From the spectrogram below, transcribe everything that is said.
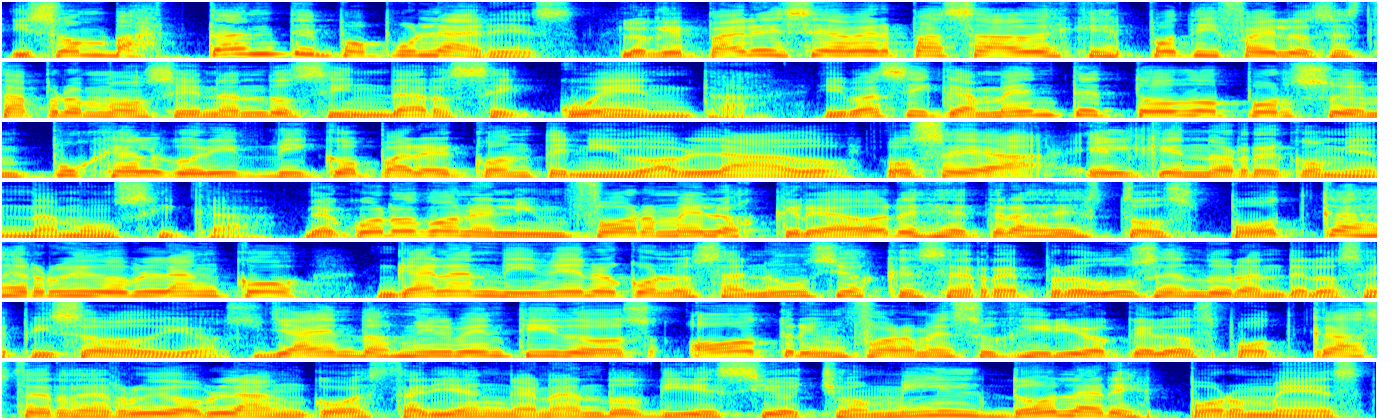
y son bastante populares. Lo que parece haber pasado es que Spotify los está promocionando sin darse cuenta. Y básicamente todo por su empuje algorítmico para el contenido hablado. O sea, el que no recomienda música. De acuerdo con el informe, los creadores detrás de estos podcasts de ruido blanco ganan dinero con los anuncios que se reproducen durante los episodios. Ya en 2022, otro informe sugirió que los podcasters de ruido blanco estarían ganando 18 mil dólares por mes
